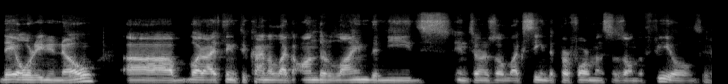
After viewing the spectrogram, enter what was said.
they already know uh, but I think to kind of like underline the needs in terms of like seeing the performances on the field yeah.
